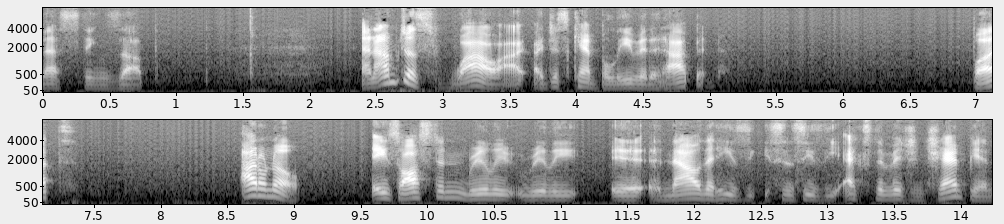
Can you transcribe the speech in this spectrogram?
messed things up. And I'm just, wow, I, I just can't believe it had happened. But, I don't know. Ace Austin really, really, uh, now that he's, since he's the X Division champion,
